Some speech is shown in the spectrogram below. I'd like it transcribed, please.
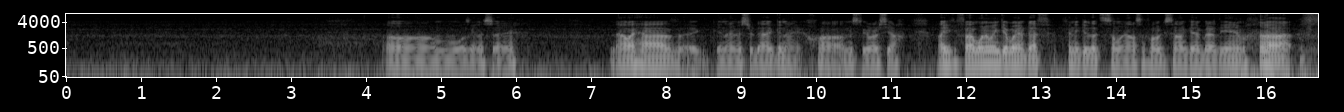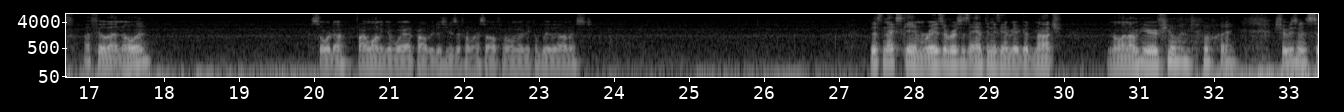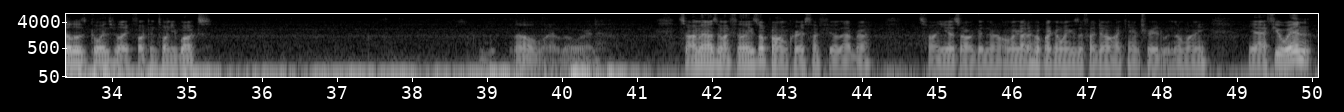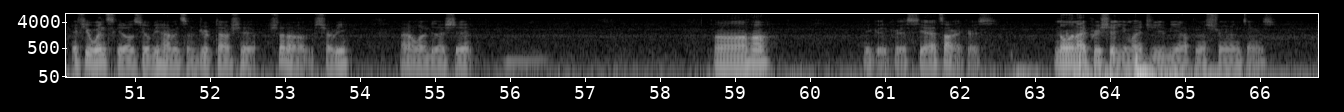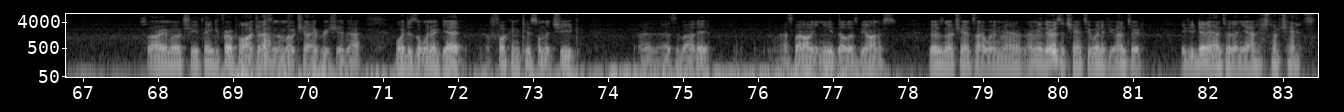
Um, what was I gonna say? Now I have a good night, Mr. Dad. Good night, uh, Mr. Garcia. Like, if I want to win giveaway, I'm def finna give that to someone else. I'm focusing on getting better at the game. I feel that, Nolan. Sorta. If I want to give away, I'd probably just use it for myself, if I'm going to be completely honest. This next game, Razor versus Anthony, is going to be a good match. Nolan, I'm here if you want to away. Chevy's going to sell those coins for like fucking 20 bucks. Oh my lord. Sorry, man, I was in my feelings. No problem, Chris. I feel that, bro. It's fine. You guys are all good now. Oh my god, I hope I can win, because if I don't, I can't trade with no money. Yeah, if you win, if you win Skittles, you'll be having some dripped out shit. Shut up, Chevy. I don't want to do that shit. Uh-huh. You're good, Chris. Yeah, it's alright, Chris. Nolan, I appreciate you, my G, being up in the stream and things. Sorry, Mochi. Thank you for apologizing to Mochi. I appreciate that. What does the winner get? A fucking kiss on the cheek. Uh, that's about it. That's about all you need, though. Let's be honest. There's no chance I win, man. I mean, there is a chance you win if you entered. If you didn't enter, then yeah, there's no chance.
